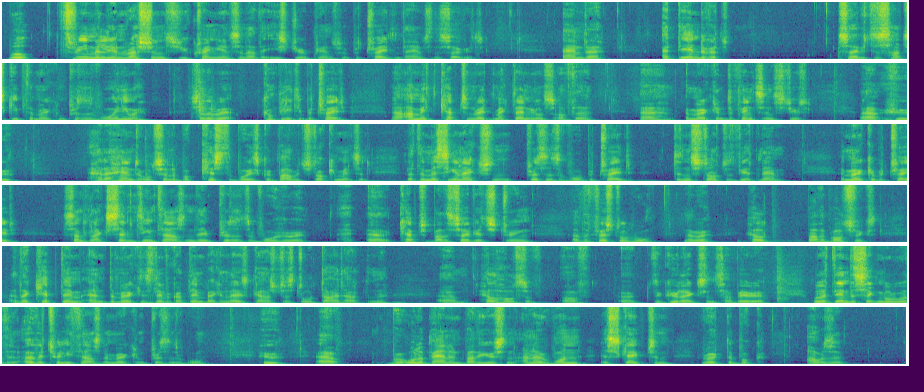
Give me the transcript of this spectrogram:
Well, three million Russians, Ukrainians, and other East Europeans were betrayed in the hands of the Soviets. And uh, at the end of it, Soviets decided to keep the American prisoners of war anyway. So they were completely betrayed. Uh, I met Captain Red McDaniels of the uh, American Defense Institute, uh, who had a hand also in a book, Kiss the Boys Goodbye, which documented that the missing in action prisoners of war betrayed didn't start with Vietnam. America betrayed something like 17,000 prisoners of war who were uh, captured by the Soviets during uh, the First World War. And They were held by the Bolsheviks. Uh, they kept them, and the Americans never got them back, and those guys just all died out in the um, hellholes of, of uh, the gulags in Siberia. Well, at the end of the Second World War, there were over 20,000 American prisoners of war who uh, were all abandoned by the US. And I know one escaped and wrote the book. I was a,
